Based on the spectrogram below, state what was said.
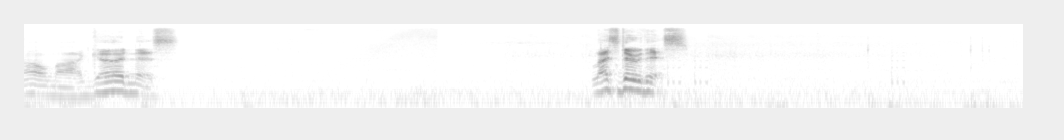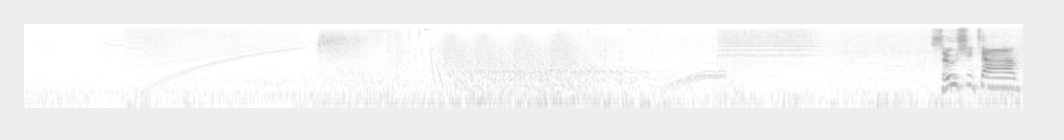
Oh my goodness. Let's do this. Sushi time.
